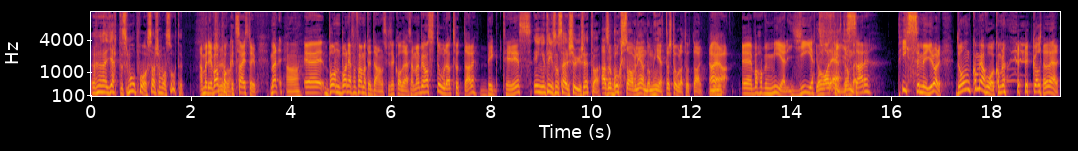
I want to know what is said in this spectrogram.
Jag jättesmå påsar som var så typ. Ja, men det var det pocket size typ. Men eh, bonbon, jag får för mig att det är dans. Vi ska kolla det här sen. Men vi har stora tuttar, big titties. Ingenting som säljs 2021 va? Alltså bokstavligen, de heter stora tuttar. Ja, ja. Eh, vad har vi mer? Jag har ätit dem där. Getfisar. Pissemyror, de kommer jag ihåg. Kommer du kolla den här?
